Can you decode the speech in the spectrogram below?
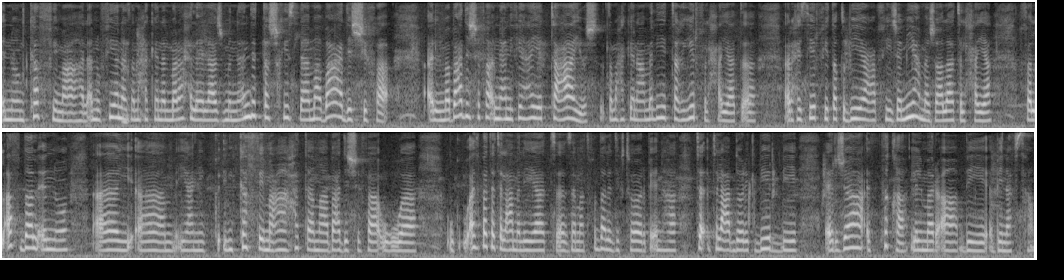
إنه نكفي معها لأنه فينا زي ما حكينا المراحل العلاج من عند التشخيص لما بعد الشفاء. ما بعد الشفاء بنعني فيها هي التعايش زي ما حكينا عملية تغيير في الحياة. رح يصير في تطبيع في جميع مجالات الحياة. فالأفضل إنه يعني نكفي معها حتى ما بعد الشفاء. وأثبتت العمليات زي ما تفضل الدكتور بإنها تلعب دور كبير بإرجاع الثقة للمرأة بنفسها.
